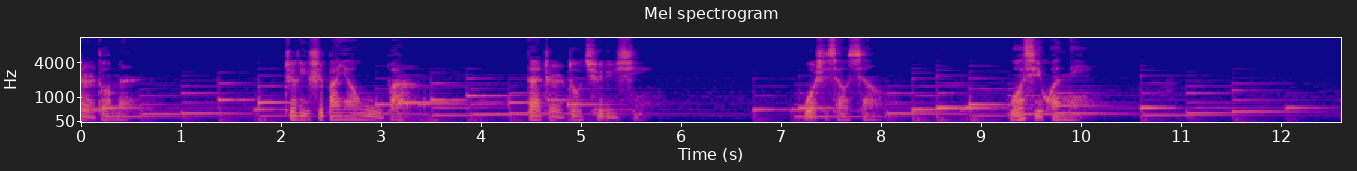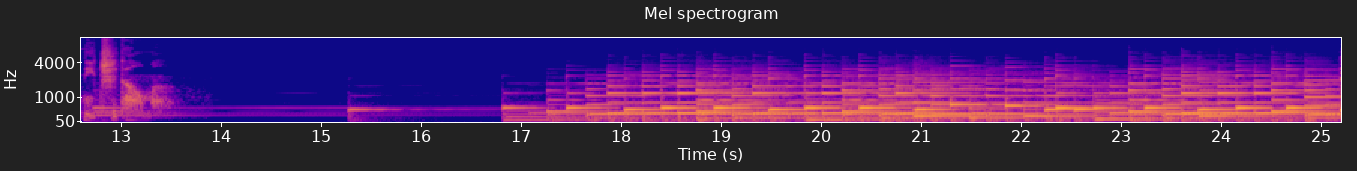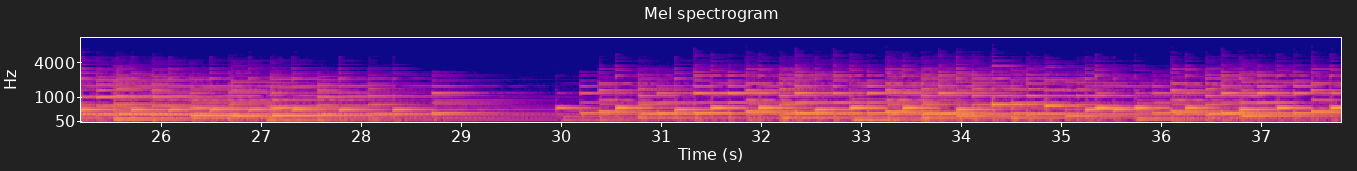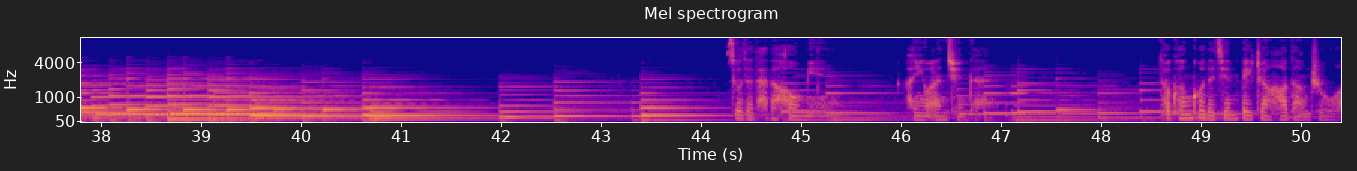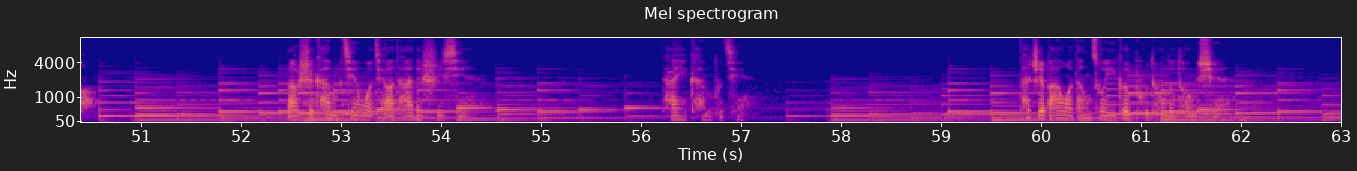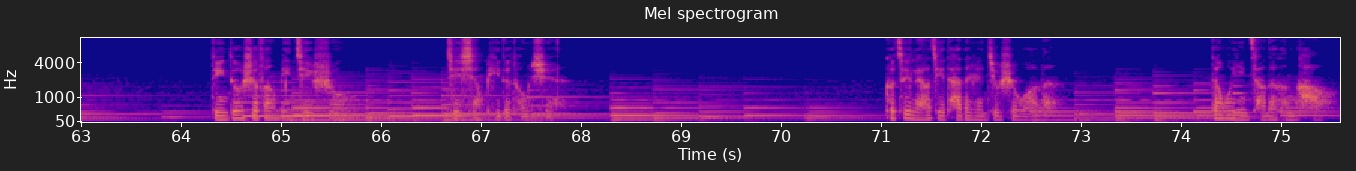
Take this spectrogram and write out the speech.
的耳朵们，这里是八幺五五八，带着耳朵去旅行。我是潇湘，我喜欢你，你知道吗？坐在他的后面，很有安全感。他宽阔的肩背正好挡住我，老师看不见我瞧他的视线，他也看不见。他只把我当做一个普通的同学，顶多是方便借书、借橡皮的同学。可最了解他的人就是我了。但我隐藏的很好，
